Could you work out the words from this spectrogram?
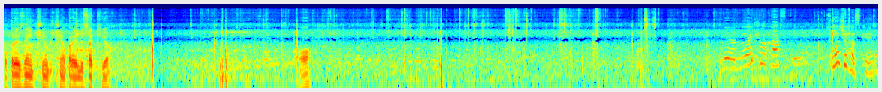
O presentinho que tinha pra eles aqui. Ó. Minha, minha churrasqueira. Sua churrasqueira.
